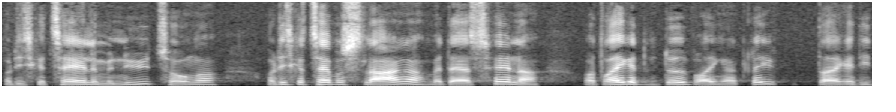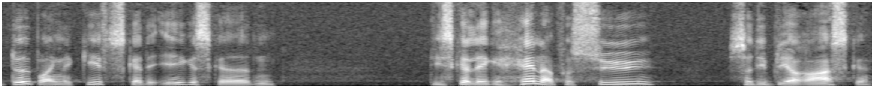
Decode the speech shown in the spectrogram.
og de skal tale med nye tunger, og de skal tage på slanger med deres hænder, og drikke, den dødbringende, grib, drikke de dødbringende gift, skal det ikke skade dem. De skal lægge hænder på syge, så de bliver raske.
